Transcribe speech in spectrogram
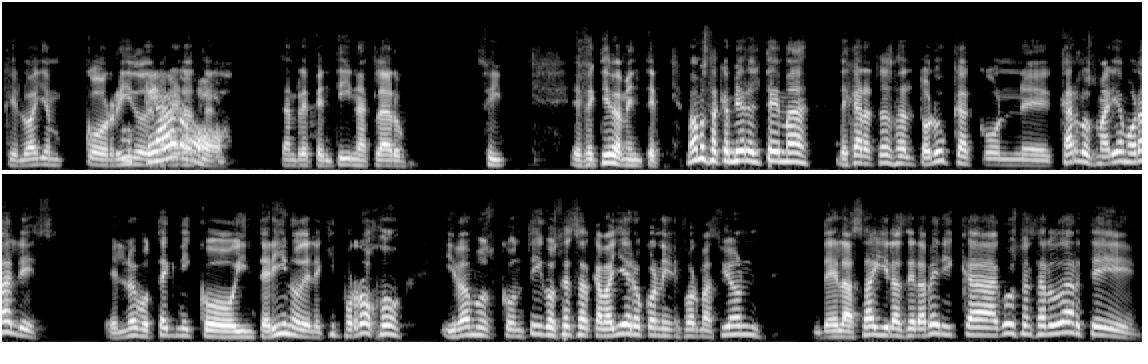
Que lo hayan corrido de manera tan, repentina, claro. Sí, efectivamente. Vamos a cambiar el tema, dejar atrás al Toluca con eh, Carlos María Morales, el nuevo técnico interino del equipo rojo. Y vamos contigo, César Caballero, con la información de las Águilas del América. Gusto en saludarte.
